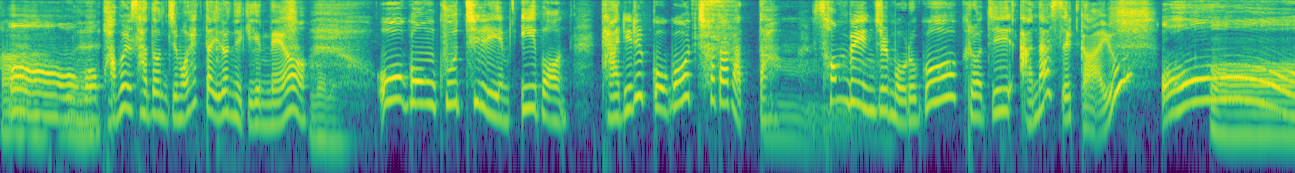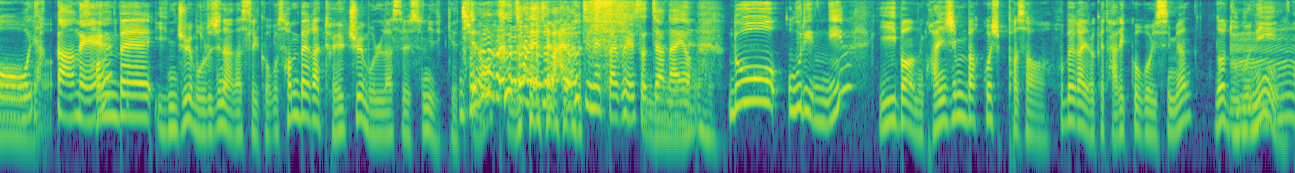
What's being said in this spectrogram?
아, 어, 네. 뭐 밥을 사던지 뭐 했다 이런 얘기겠네요. 네네. 5097님, 2번. 다리를 꼬고 쳐다봤다. 음. 선배인 줄 모르고 그러지 않았을까요? 오, 어, 약간의. 선배인 줄 모르진 않았을 거고, 선배가 될 줄 몰랐을 수는 있겠죠. 그 전에 좀 알고 지냈다고 했었잖아요. 네. 노우리님? 2번. 관심 받고 싶어서 후배가 이렇게 다리 꼬고 있으면, 너 누구니? 음.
